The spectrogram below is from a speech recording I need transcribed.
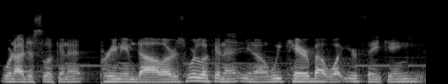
We're not just looking at premium dollars. We're looking at, you know, we care about what you're thinking,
